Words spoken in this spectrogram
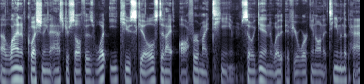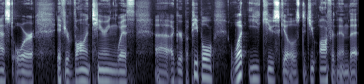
uh, line of questioning to ask yourself is what EQ skills did I offer my team? So again, whether if you're working on a team in the past or if you're volunteering with uh, a group of people, what EQ skills did you offer them that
